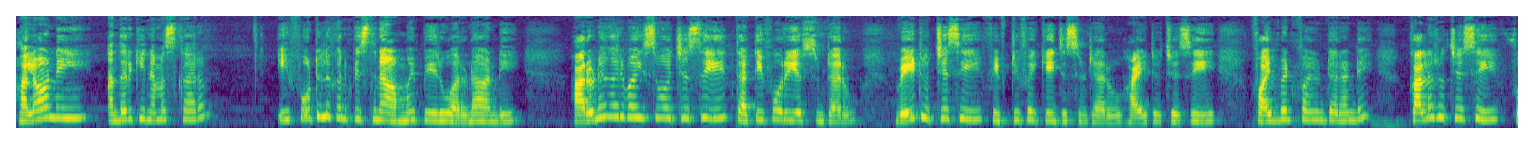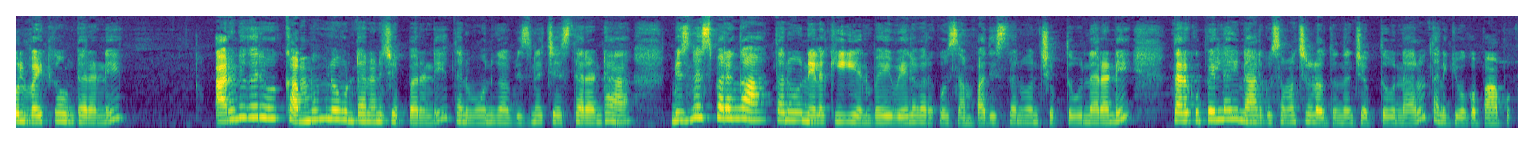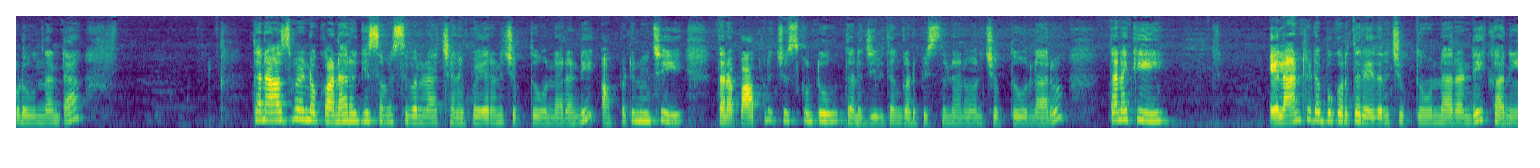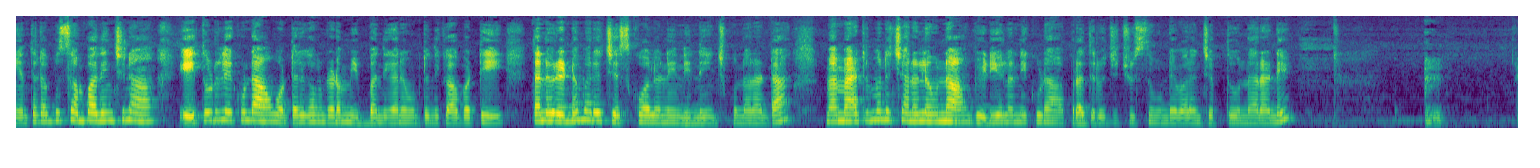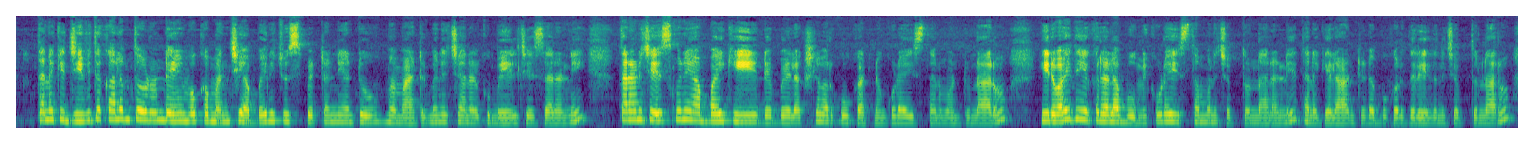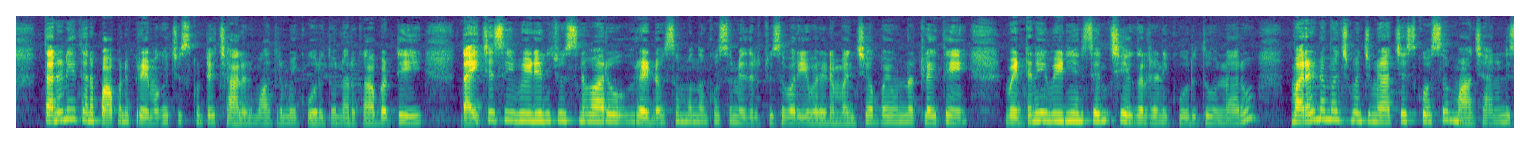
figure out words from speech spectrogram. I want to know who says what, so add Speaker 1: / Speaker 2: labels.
Speaker 1: Hello అండి అందరికీ నమస్కారం. ఈ ఫోటోలో కనిపిస్తున్న అమ్మాయి పేరు అరుణ అండి. అరుణ గారి వయసు వచ్చేసి థర్టీ ఫోర్ ఇయర్స్ ఉంటారు. వెయిట్ వచ్చేసి ఫిఫ్టీ ఫైవ్ కేజెస్ ఉంటారు. హైట్ వచ్చేసి ఫైవ్ పాయింట్ ఫైవ్ ఉంటారండి. కలర్ వచ్చేసి ఫుల్ వైట్గా ఉంటారండి. అరుణ గారు ఖమ్మంలో ఉంటానని చెప్పారండి. తను ఓన్గా బిజినెస్ చేస్తారంట. బిజినెస్ పరంగా తను నెలకి ఎనభై వేల వరకు సంపాదిస్తాను అని చెప్తూ ఉన్నారండి. తనకు పెళ్ళై నాలుగు సంవత్సరాలు అవుతుందని చెప్తూ ఉన్నారు. తనకి ఒక పాప కూడా ఉందంట. తన హస్బెండ్ ఒక అనారోగ్య సమస్య వలన చనిపోయారని చెప్తూ ఉన్నారండి. అప్పటి నుంచి తన పాపను చూసుకుంటూ తన జీవితం గడిపిస్తున్నాను అని చెప్తూ ఉన్నారు. తనకి ఎలాంటి డబ్బు కొరత లేదని చెప్తూ ఉన్నారండి. కానీ ఎంత డబ్బు సంపాదించినా ఏ తోడు లేకుండా ఒంటరిగా ఉండడం ఇబ్బందిగానే ఉంటుంది కాబట్టి తను రెండో మ్యారేజ్ చేసుకోవాలని నిర్ణయించుకున్నారంట. మా మ్యాట్రిమోని ఛానల్లో ఉన్న వీడియోలన్నీ కూడా ప్రతిరోజు చూస్తూ ఉండేవారని చెప్తూ ఉన్నారండి. తనకి జీవితకాలం తోడుండే ఒక మంచి అబ్బాయిని చూసి పెట్టండి అంటూ మా మ్యాట్రిమోనీ ఛానల్కు మెయిల్ చేశారని తనను చేసుకునే అబ్బాయికి డెబ్బై లక్షల వరకు కట్నం కూడా ఇస్తాను అంటున్నారు. ఇరవై ఐదు ఎకరాల భూమి కూడా ఇస్తామని చెప్తున్నారండి. తనకి ఎలాంటి డబ్బు కొరత లేదని చెప్తున్నారు. తనని తన పాపని ప్రేమగా చూసుకుంటే చాలని మాత్రమే కోరుతున్నారు కాబట్టి దయచేసి ఈ వీడియోని చూసిన వారు రెండవ సంబంధం కోసం ఎదురు చూసేవారు ఎవరైనా మంచి అబ్బాయి ఉన్నట్లయితే వెంటనే ఈ వీడియోని సెండ్ చేయగలరని కోరుతూ ఉన్నారు. మరైనా మంచి మంచి మ్యాచెస్ కోసం మా ఛానల్ని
